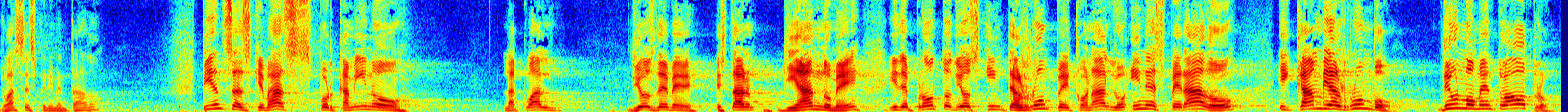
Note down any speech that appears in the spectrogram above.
¿Lo has experimentado? ¿Piensas que vas por camino la cual Dios debe estar guiándome y de pronto Dios interrumpe con algo inesperado y cambia el rumbo de un momento a otro?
